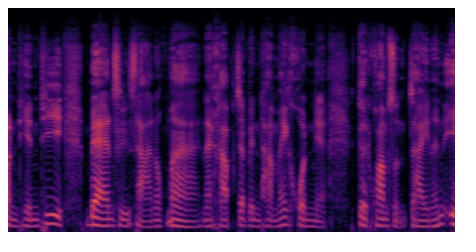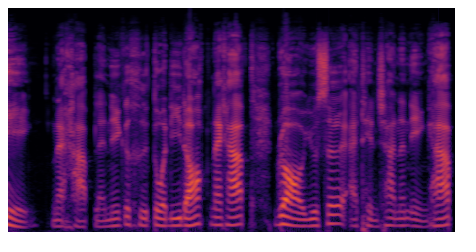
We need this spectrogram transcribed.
คอนเทนต์ที่แบรนด์สื่อสารออกมานะครับจะเป็นทำให้คนเนี่ยเกิดความสนใจนั่นเองนะครับและนี่ก็คือตัว D-Doc นะครับ draw user attention นั่นเองครับ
